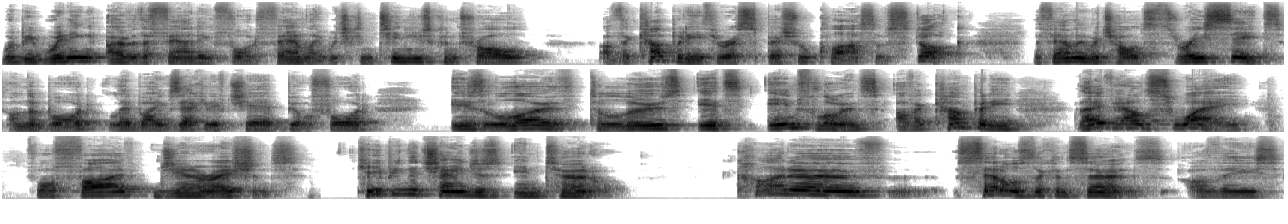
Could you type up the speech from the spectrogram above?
would be winning over the founding Ford family, which continues control of the company through a special class of stock. The family, which holds three seats on the board, led by Executive Chair Bill Ford, is loath to lose its influence of a company they've held sway for five generations. Keeping the changes internal kind of settles the concerns of these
